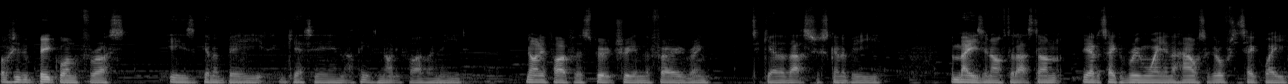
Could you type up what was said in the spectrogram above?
Obviously the big one for us is going to be getting, I think it's 95 I need. 95 for the spirit tree and the fairy ring together. That's just going to be amazing after that's done. Be able to take a room away in the house. I could obviously take away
